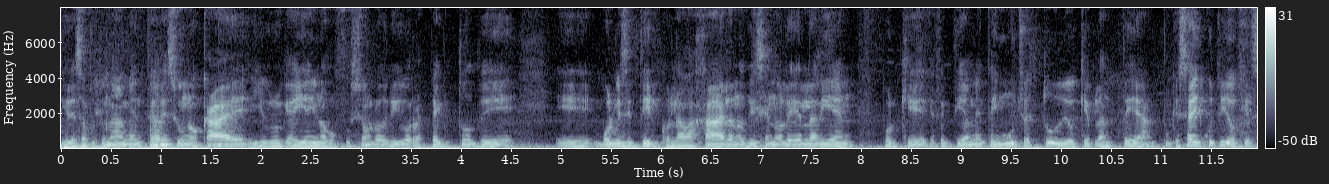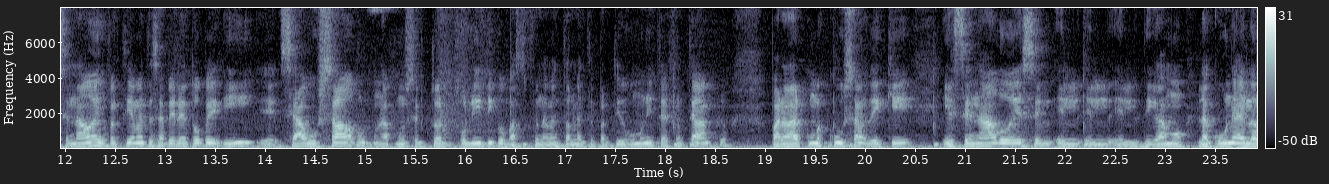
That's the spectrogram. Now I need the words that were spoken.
y desafortunadamente a veces uno cae y yo creo que ahí hay una confusión, Rodrigo, respecto de eh, vuelvo a insistir, con la bajada de la noticia no leerla bien, porque efectivamente hay mucho estudio que plantea, porque se ha discutido que el Senado es efectivamente esa piedra de tope y eh, se ha abusado por, un sector político, fundamentalmente el Partido Comunista del Frente Amplio, para dar como excusa de que el Senado es el, el, digamos, la cuna de la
